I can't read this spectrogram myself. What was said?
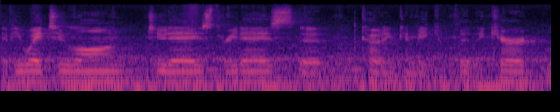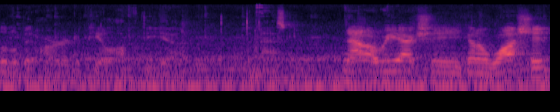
If you wait too long, two days, three days, the coating can be completely cured, a little bit harder to peel off the, uh, the masking. Now, are we actually going to wash it?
